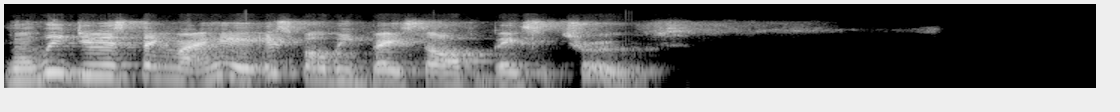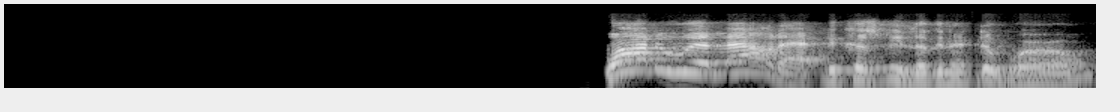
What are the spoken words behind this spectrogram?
when we do this thing right here, it's supposed to be based off of basic truths. Why do we allow that? Because we're looking at the world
